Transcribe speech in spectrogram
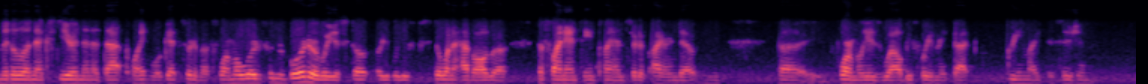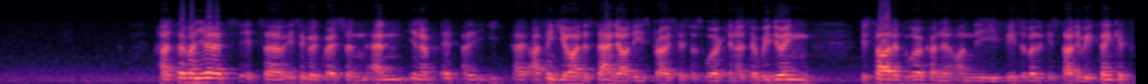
middle of next year, and then at that point, we'll get sort of a formal word from the board? Or will you still want to have all the financing plans sort of ironed out uh, formally as well before you make that green light decision? Hi, Stefan. Yeah, uh, it's a good question. And you know, I think you understand how these processes work. You know, So we started work on the feasibility study. We think it's,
